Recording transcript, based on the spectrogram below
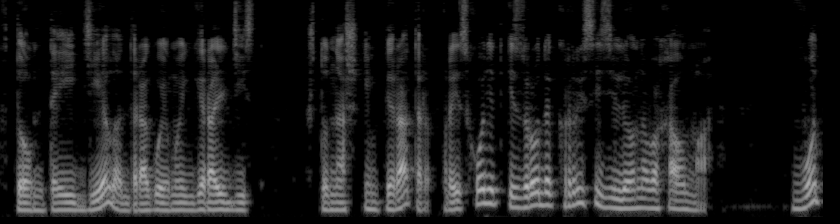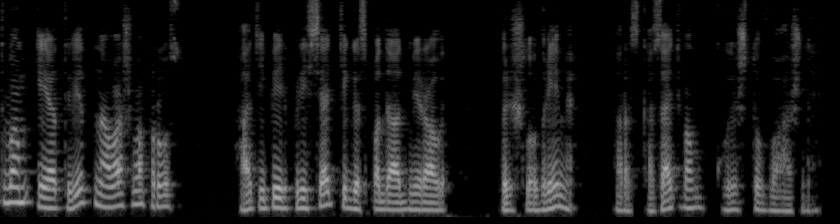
В том-то и дело, дорогой мой геральдист, что наш император происходит из рода крысы зеленого холма. Вот вам и ответ на ваш вопрос. А теперь присядьте, господа адмиралы. Пришло время рассказать вам кое-что важное.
